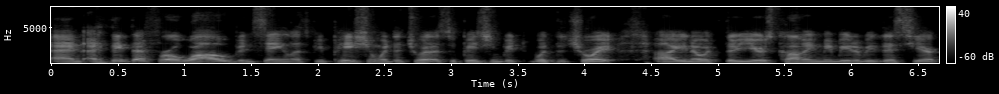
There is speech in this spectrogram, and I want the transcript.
And I think that for a while we've been saying, let's be patient with Detroit. Let's be patient with Detroit. Uh, you know, the year's coming. Maybe it'll be this year.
